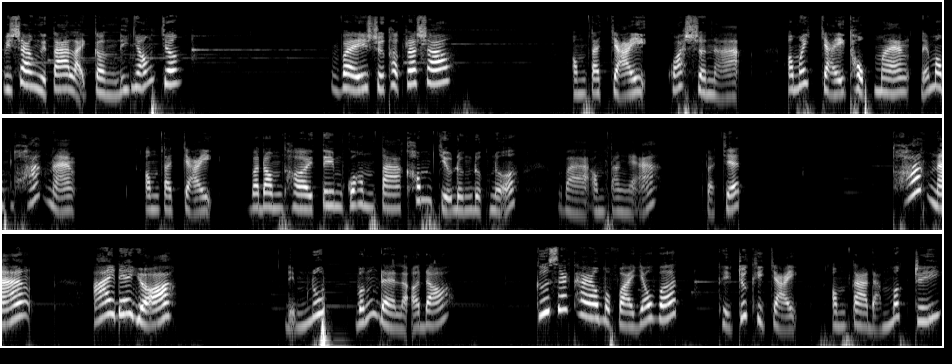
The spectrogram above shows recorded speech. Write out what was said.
Vì sao người ta lại cần đi nhón chân? Vậy sự thật ra sao? Ông ta chạy, quá sơn ạ. Ông ấy chạy thục mạng để mong thoát nạn. Ông ta chạy, và đồng thời tim của ông ta không chịu đựng được nữa, và ông ta ngã và chết. Thoát nạn? Ai đe dọa? Điểm nút vấn đề là ở đó. Cứ xét theo một vài dấu vết, thì trước khi chạy, ông ta đã mất trí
